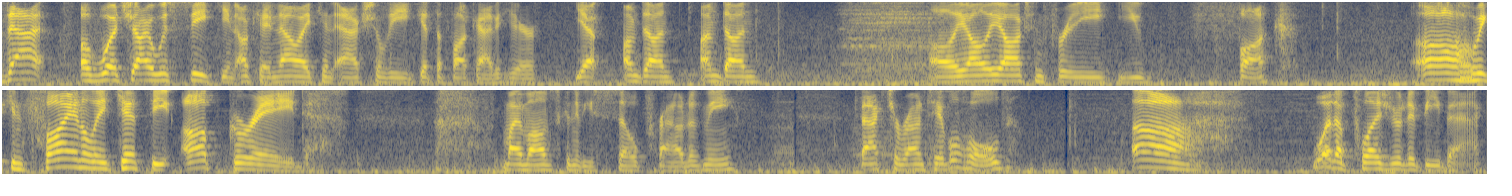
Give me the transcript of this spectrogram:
that of which I was seeking. Okay, now I can actually get the fuck out of here. Yep, I'm done. I'm done. Ollie Ollie oxen free, you fuck. Oh, we can finally get the upgrade. My mom's gonna be so proud of me. Back to roundtable hold. Ah, what a pleasure to be back.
